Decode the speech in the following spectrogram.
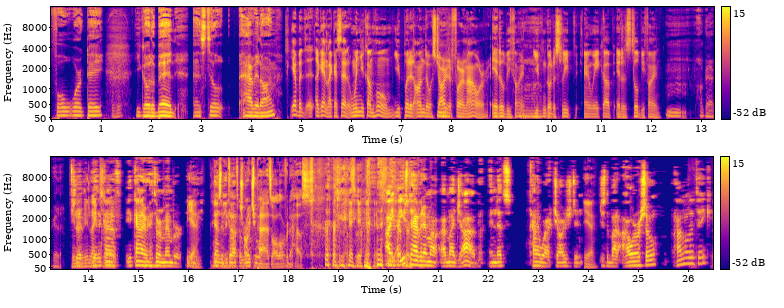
full work day, Mhm. you go to bed and still have it on. Yeah, but uh, again, like I said, when you come home, you put it on the charger for an hour. It'll be fine. You Mm. can go to sleep and wake up. It'll still be fine. Mm, okay, I get it. You know what I mean? you Like have to kind so- of you kind of have to remember. Yeah. it You doesn't just need to become have like charge ritual. pads all over the house. That's, uh, I, I used to have it at my at my job, and that's kind of where I charged it. yeah. Just about an hour or so. How long did it take?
